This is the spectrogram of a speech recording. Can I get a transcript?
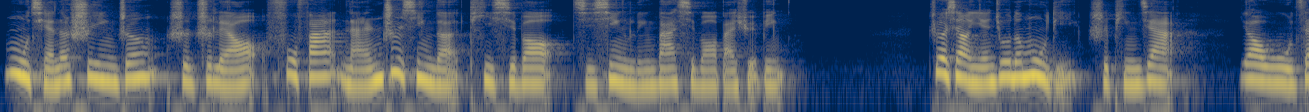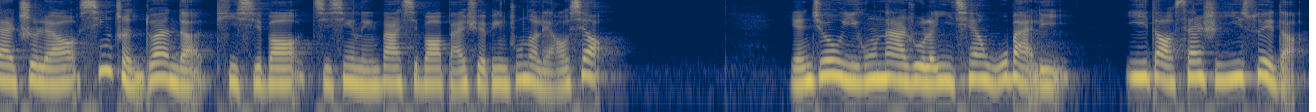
目前的适应症是治疗复发难治性的 T 细胞急性淋巴细胞白血病。这项研究的目的是评价。药物在治疗新诊断的 T 细胞急性淋巴细胞白血病中的疗效。研究一共纳入了一千五百例一到三十一岁的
